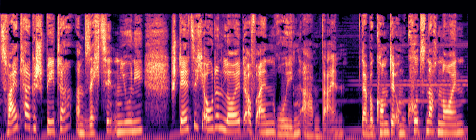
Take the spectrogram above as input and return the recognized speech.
Zwei Tage später, am 16. Juni, stellt sich Odin Lloyd auf einen ruhigen Abend ein. Da bekommt er um kurz nach neun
